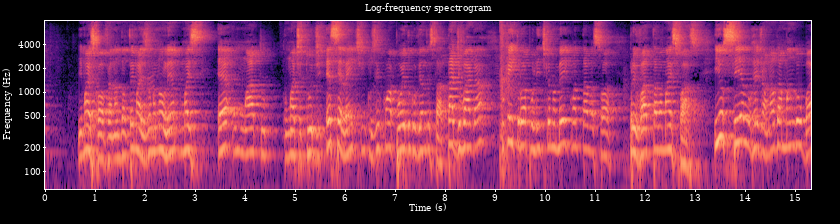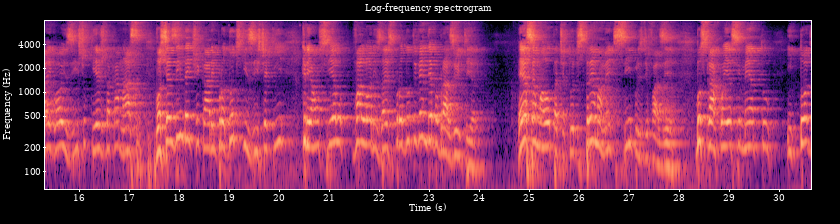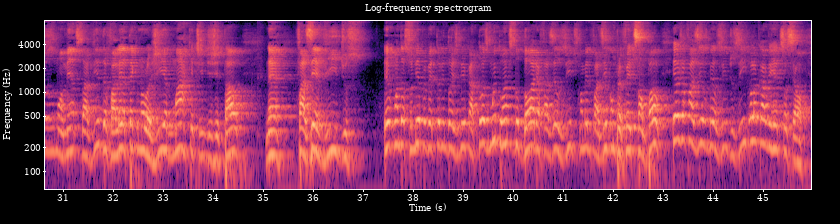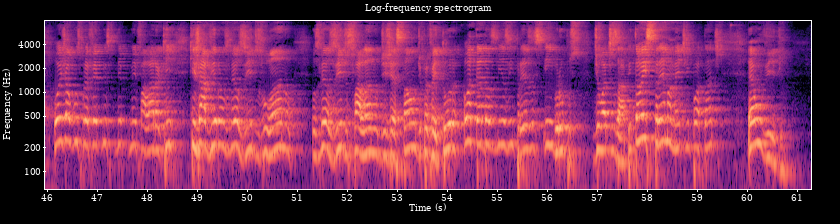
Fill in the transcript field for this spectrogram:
E mais qual, Fernando? Não tem mais uma, não lembro, mas é um ato, uma atitude excelente, inclusive com apoio do governo do Estado. Está devagar, porque entrou a política no meio, enquanto estava só privado, estava mais fácil. E o selo regional da Mangobá, igual existe o queijo da canastra. Vocês identificarem produtos que existem aqui, criar um selo, valorizar esse produto e vender para o Brasil inteiro. Essa é uma outra atitude extremamente simples de fazer. Buscar conhecimento em todos os momentos da vida. Falei a tecnologia, marketing digital, né? fazer vídeos. Eu, quando assumi a prefeitura em 2014, muito antes do Dória fazer os vídeos como ele fazia como prefeito de São Paulo, eu já fazia os meus vídeos e colocava em rede social. Hoje, alguns prefeitos me, falaram aqui que já viram os meus vídeos voando os meus vídeos falando de gestão, de prefeitura ou até das minhas empresas em grupos de WhatsApp. Então é extremamente importante. É um vídeo.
